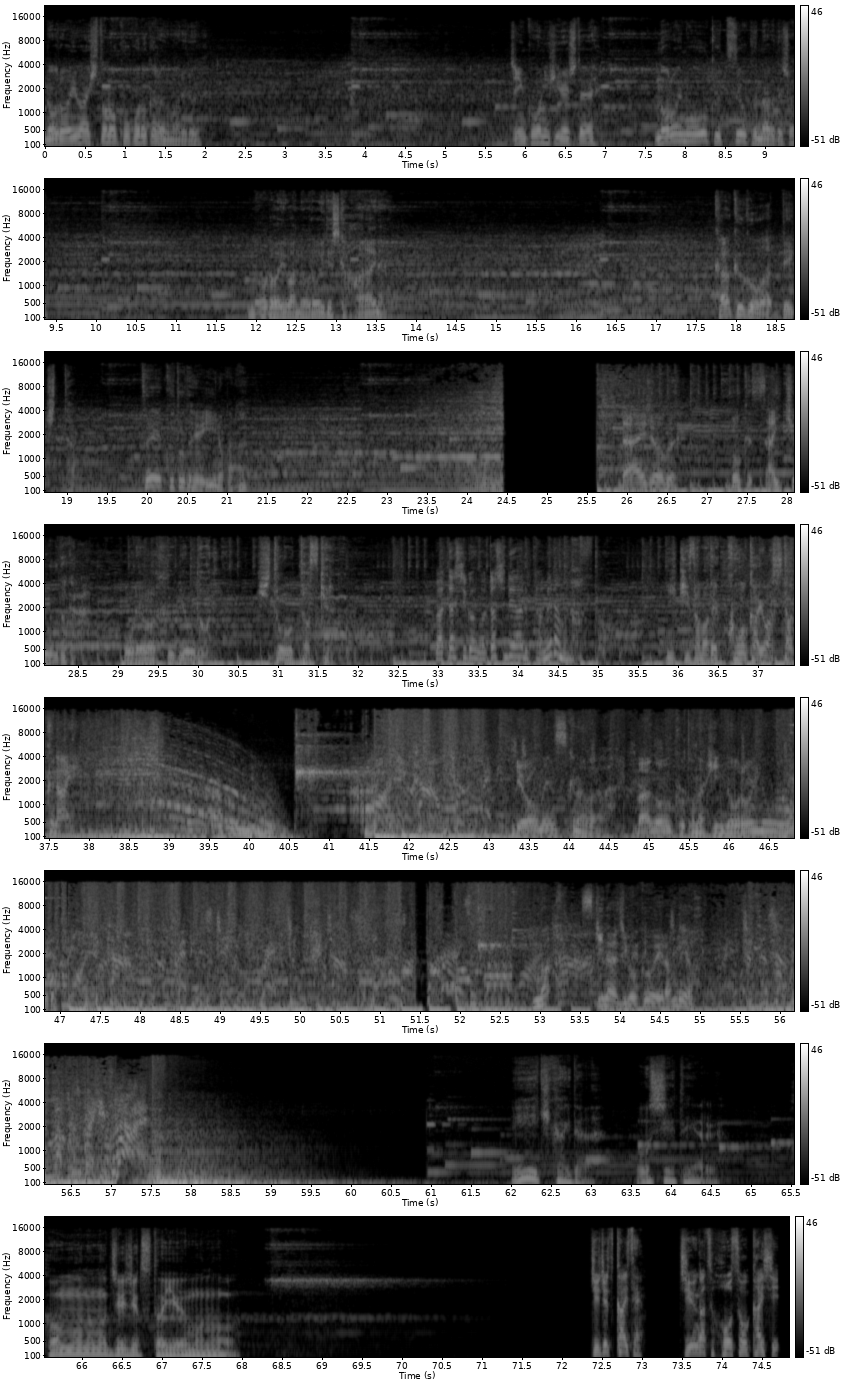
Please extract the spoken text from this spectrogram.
呪いは人の心から生まれる。人口に比例して呪いも多く強くなるでしょ？呪いは呪いでしか払えない。覚悟はできた。ってことでいいのかな？大丈夫。僕最強だから俺は不平等に人を助ける。私が私であるためだもの。生き様で後悔はしたくない。両面スクナはまごうことなき呪いの王だ。ま好きな地獄を選んでよいい機会だ。教えてやる。本物の呪術というものを。呪術廻戦。10月放送開始。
